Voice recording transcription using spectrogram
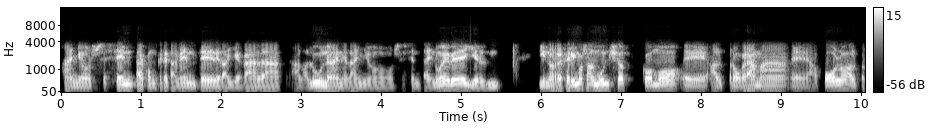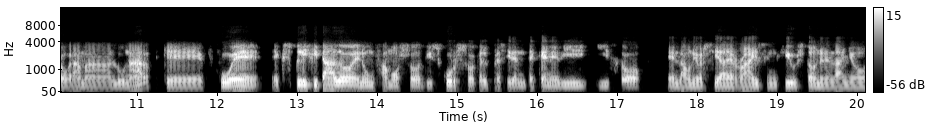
años 60, concretamente de la llegada a la Luna en el año 69 y el y nos referimos al Moonshot como eh, al programa eh, Apolo, al programa lunar, que fue explicitado en un famoso discurso que el presidente Kennedy hizo en la Universidad de Rice en Houston en el año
